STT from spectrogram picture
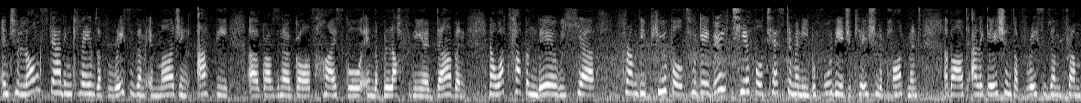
into long-standing claims of racism emerging at the uh, Girls High School in the Bluff near Durban. Now, what's happened there? We hear from the pupils who gave very tearful testimony before the education department about allegations of racism from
